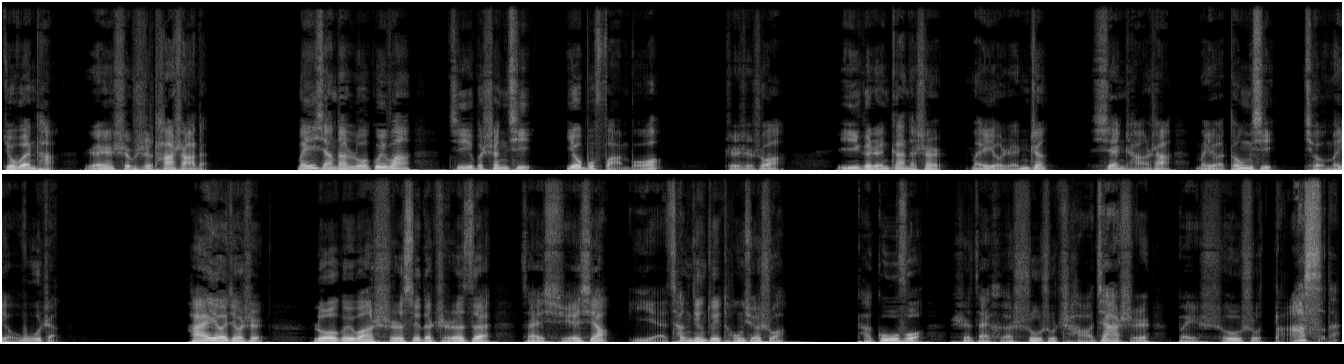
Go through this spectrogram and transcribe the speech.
就问他人是不是他杀的。没想到罗贵旺既不生气，又不反驳，只是说一个人干的事儿。没有人证，现场上没有东西，就没有物证。还有就是，罗贵旺十岁的侄子在学校也曾经对同学说，他姑父是在和叔叔吵架时被叔叔打死的。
